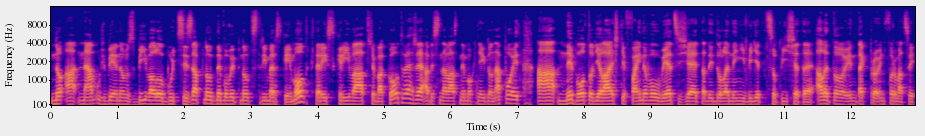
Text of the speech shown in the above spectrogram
no a nám už by jenom zbývalo buď si zapnout nebo vypnout streamerský mod, který skrývá třeba kód ve hře, aby se na vás nemohl někdo napojit, a nebo to dělá ještě fajnovou věc, že tady dole není vidět, co píšete, ale to jen tak pro informaci.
